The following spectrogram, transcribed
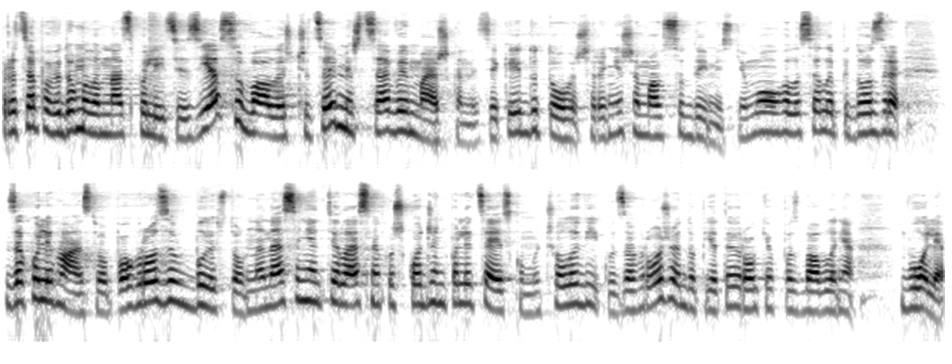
Про це повідомили в Нацполіції. З'ясували, що це місцевий мешканець, який до того ж раніше мав судимість. Йому оголосили підозри за хуліганство, погрози вбивством, нанесення тілесних ушкоджень поліцейському. Чоловіку загрожує до п'яти років позбавлення волі.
